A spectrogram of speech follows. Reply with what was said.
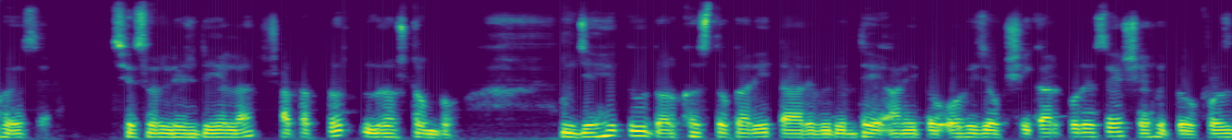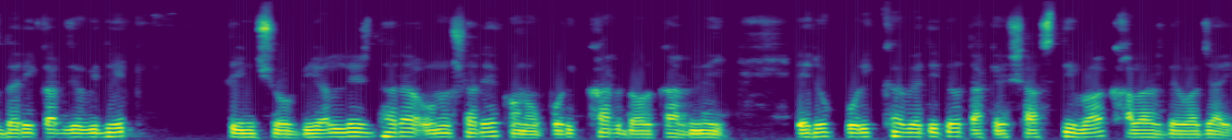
হয়েছে। ছেচল্লিশ ডিএলআর সাতাত্তর দ্রষ্টব্য। যেহেতু দরখাস্তকারী তার বিরুদ্ধে আনিত অভিযোগ স্বীকার করেছে, সেহেতু ফৌজদারি কার্যবিধির তিনশো বিয়াল্লিশ ধারা অনুসারে কোনো পরীক্ষার দরকার নেই। এরূপ পরীক্ষা ব্যতীত তাকে শাস্তি বা খালাস দেওয়া যায়।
